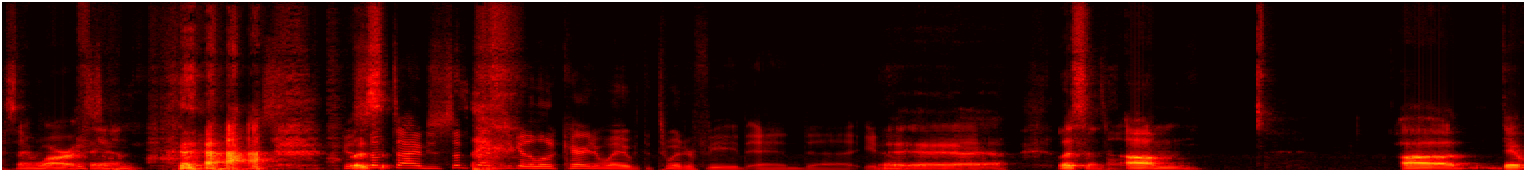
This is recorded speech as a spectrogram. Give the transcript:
Saying Wara fan. Because sometimes, sometimes you get a little carried away with the Twitter feed, and uh, you know, Yeah, yeah, yeah, yeah. Listen, all. um, uh, they've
